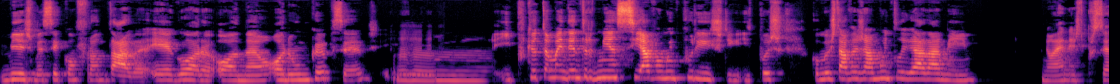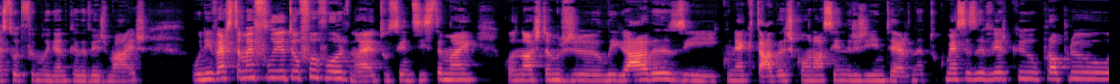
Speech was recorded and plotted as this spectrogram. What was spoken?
mesmo a ser confrontada. É agora ou não, ou nunca, percebes? Uhum. E, e, porque eu também dentro de mim ansiava muito por isto. E, e depois, como eu estava já muito ligada a mim, não é? Neste processo todo fui-me ligando cada vez mais o universo também flui a teu favor, não é? Tu sentes isso também quando nós estamos eh, ligadas e conectadas com a nossa energia interna, tu começas a ver que o próprio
